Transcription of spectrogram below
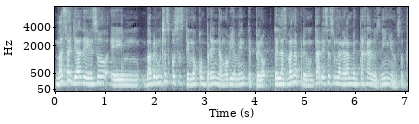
Más allá de eso, em, va a haber muchas cosas que no comprendan, obviamente, pero te las van a preguntar. Esa es una gran ventaja de los niños, ¿ok?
